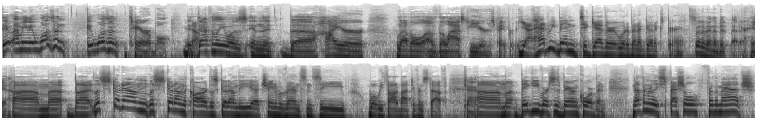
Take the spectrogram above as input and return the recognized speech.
It, I mean, it wasn't. It wasn't terrible. It definitely was in the the higher level of the last year's pay per view. yeah, had we been together, it would have been a good experience. would have been a bit better. Yeah. Um, uh, but let's just go down. Let's just go down the card. Let's go down the uh, chain of events and see what we thought about different stuff. 'Kay. Um, Biggie versus Baron Corbin. Nothing really special for the match,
